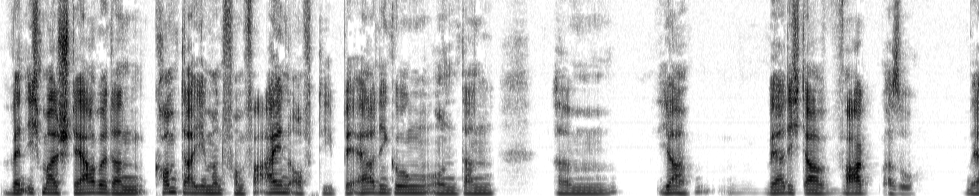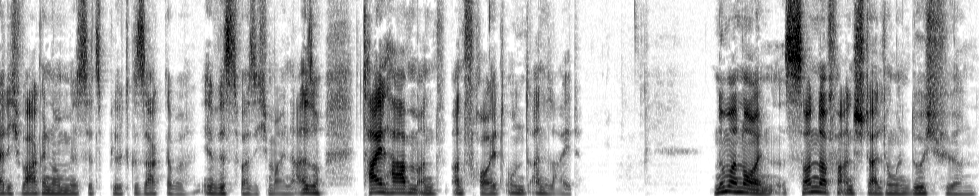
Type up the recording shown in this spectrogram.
wenn ich mal sterbe, dann kommt da jemand vom Verein auf die Beerdigung und dann ähm, ja werde ich da wahr, also werde ich wahrgenommen, ist jetzt blöd gesagt, aber ihr wisst, was ich meine. Also teilhaben an, an Freud und an Leid. Nummer 9. Sonderveranstaltungen durchführen.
